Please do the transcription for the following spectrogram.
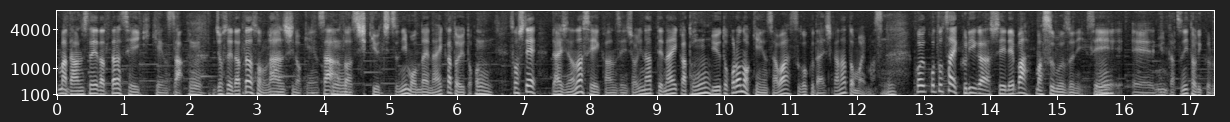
まあ、男性だったら性器検査。女性だったらその卵子の検査、うん。あとは子宮膣に問題ないかというところ、うん。そして大事なのは性感染症になってないかというところの検査はすごく大事かなと思います、うん。こういうことさえクリアしていれば、まあ、スムーズに性えー、妊活に取り組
